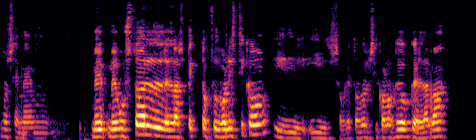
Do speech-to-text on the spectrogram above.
no sé, me, me, gustó el, aspecto futbolístico y, y, sobre todo el psicológico, que el Alba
